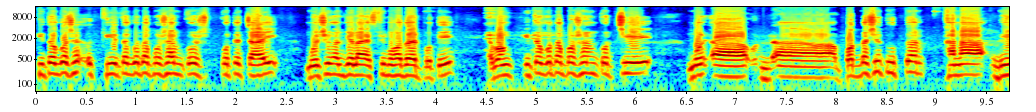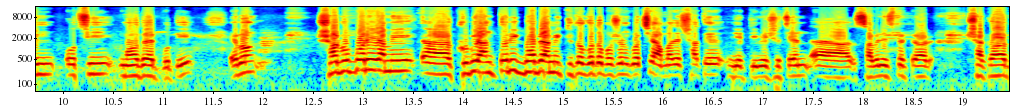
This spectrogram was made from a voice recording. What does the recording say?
কৃতজ্ঞ, কৃতজ্ঞতা প্রসারণ কর- করতে চাই মুন্সিগঞ্জ জেলা এসপি মহোদয়ের প্রতি এবং কৃতজ্ঞতা প্রসারণ করছি পদ্মা সেতু উত্তর থানাধীন ওসি মহোদয়ের প্রতি এবং সর্বোপরি আমি খুবই আন্তরিকভাবে আমি কৃতজ্ঞতা পোষণ করছি আমাদের সাথে যে টিম এসেছেন সাব ইন্সপেক্টর শাকাত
